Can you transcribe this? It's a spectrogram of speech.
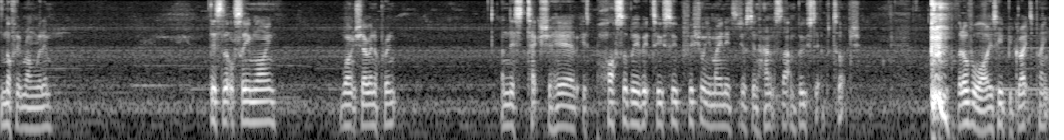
Nothing wrong with him. This little seam line won't show in a print and this texture here is possibly a bit too superficial you may need to just enhance that and boost it up a touch but otherwise he'd be great to paint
